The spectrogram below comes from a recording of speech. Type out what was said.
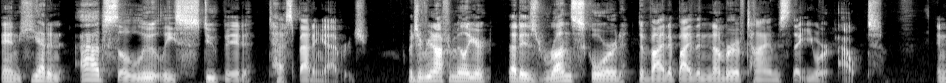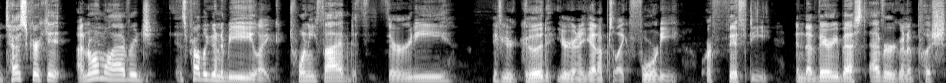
and he had an absolutely stupid test batting average. Which, if you're not familiar, that is runs scored divided by the number of times that you were out. In test cricket, a normal average is probably going to be like 25 to 30. If you're good, you're going to get up to like 40 or 50, and the very best ever going to push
